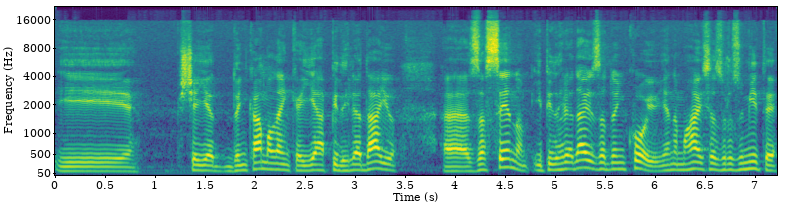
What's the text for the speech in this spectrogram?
і ще є донька маленька, я підглядаю е, за сином і підглядаю за донькою. Я намагаюся зрозуміти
